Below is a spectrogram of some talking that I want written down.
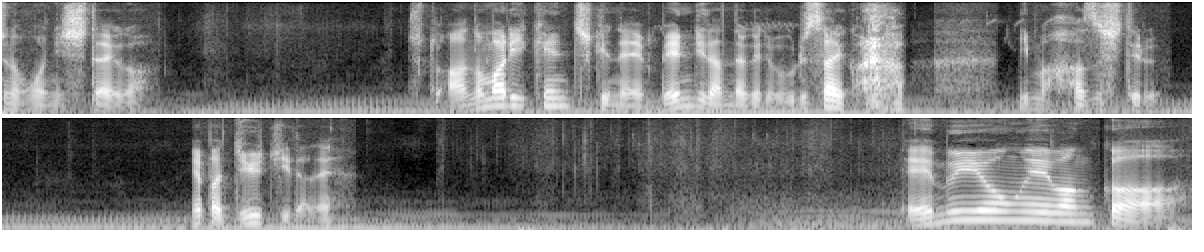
ちの方に死体が。ちょっとアノマリー検知器ね、便利なんだけどうるさいから 今外してる。やっぱデューティーだね。M4A1 か。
